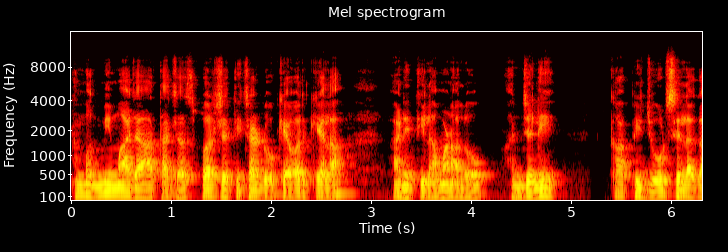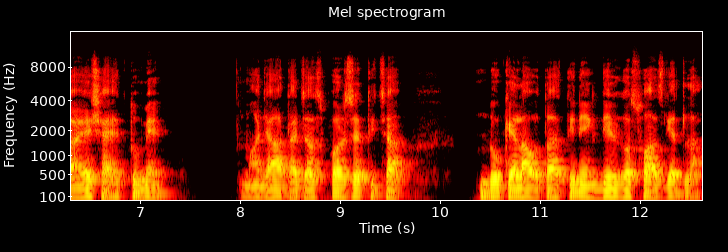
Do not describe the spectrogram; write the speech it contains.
मग मी माझ्या हाताचा स्पर्श तिच्या डोक्यावर केला आणि तिला म्हणालो अंजली काफ़ी ज़ोर से लगा है शायद तुम्हें। माझ्या हाताचा स्पर्श तिच्या डोक्याला होताच तिने एक दीर्घ श्वास घेतला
